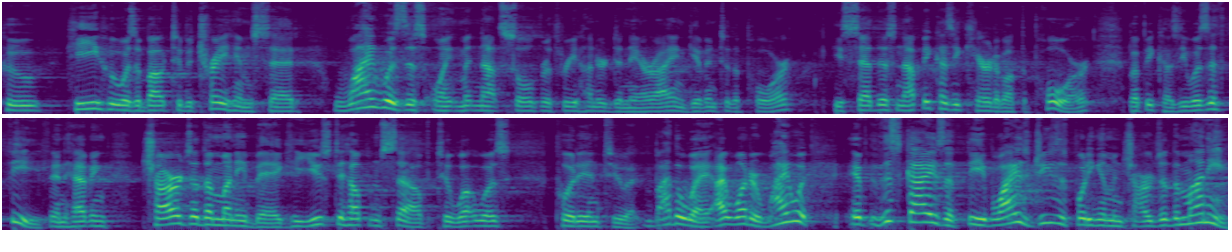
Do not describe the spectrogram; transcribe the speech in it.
who he who was about to betray him said, Why was this ointment not sold for 300 denarii and given to the poor? He said this not because he cared about the poor, but because he was a thief. And having charge of the money bag, he used to help himself to what was put into it. By the way, I wonder, why would, if this guy is a thief, why is Jesus putting him in charge of the money?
